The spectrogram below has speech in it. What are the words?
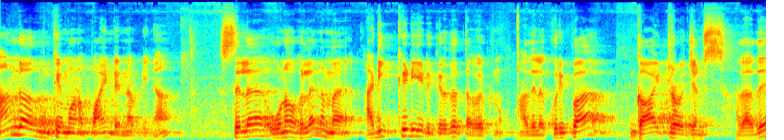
நான்காவது முக்கியமான பாயிண்ட் என்ன அப்படின்னா சில உணவுகளை நம்ம அடிக்கடி எடுக்கிறத தவிர்க்கணும். அதில் குறிப்பாக காய்ட்ரோஜன்ஸ் அதாவது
